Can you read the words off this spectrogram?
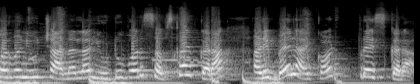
पर्व न्यूज चॅनलला यूट्यूबवर सबस्क्राईब करा आणि बेल आयकॉन प्रेस करा.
